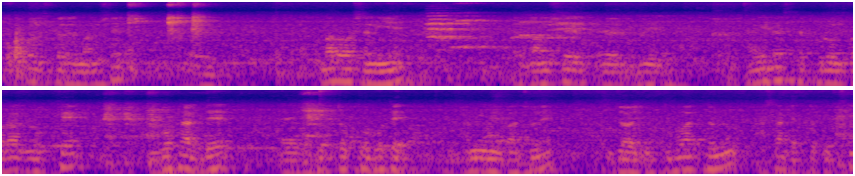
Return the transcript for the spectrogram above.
সকল স্তরের মানুষের, ভালোবাসা নিয়ে, মানুষের যে চাহিদা সেটা পূরণ করার লক্ষ্যে ভোটারদের প্রত্যক্ষ ভোটে আমি নির্বাচনে জয়যুক্ত হওয়ার জন্য আশা ব্যক্ত করছি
